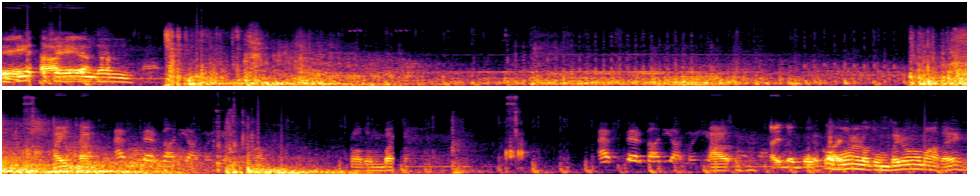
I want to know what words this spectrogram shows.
Sí, Sí, ese es el, el- Ahí está, I have spare body armor here. lo tumbé. I have spare body armor here. Ah, Hay dos ¿Qué ahí. cojones? Lo tumbé y no lo maté.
